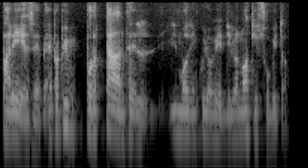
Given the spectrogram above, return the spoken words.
palese, è proprio importante il, il modo in cui lo vedi, lo noti subito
